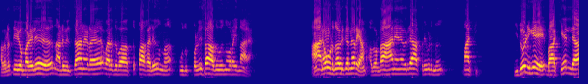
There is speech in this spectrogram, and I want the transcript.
അതുപോലെ തിരുവമ്പാടിയിൽ നടുവിലത്തെ ആനയുടെ വലതുഭാഗത്ത് പകൽ നിന്ന് പുതുപ്പള്ളി സാധു എന്ന് പറയുന്ന ആന. ആന ഓടുന്നവർക്ക് തന്നെ അറിയാം. അതുകൊണ്ട് ആനേനെ അവർ രാത്രി ഇവിടുന്ന് മാറ്റി. ഇതൊഴികെ ബാക്കി എല്ലാ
